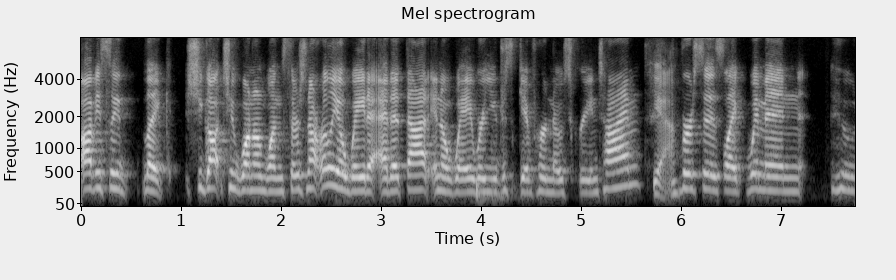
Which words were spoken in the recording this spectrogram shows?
obviously like she got two one on ones. There's not really a way to edit that in a way where you just give her no screen time Yeah. versus like women who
